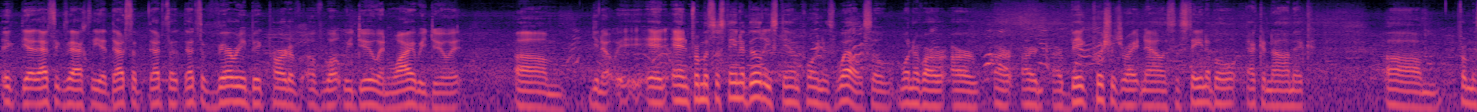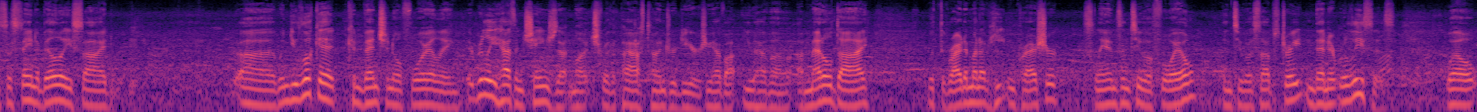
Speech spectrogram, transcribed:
It, yeah, that's exactly it. That's a that's a that's a very big part of, of what we do and why we do it. Um, you know, and, and, from a sustainability standpoint as well. So one of our our, our, our, our big pushes right now is sustainable economic. Um, from a sustainability side, uh, when you look at conventional foiling, it really hasn't changed that much for the past hundred years. You have a you have a, a metal die with the right amount of heat and pressure, slams into a foil, into a substrate, and then it releases. Well,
